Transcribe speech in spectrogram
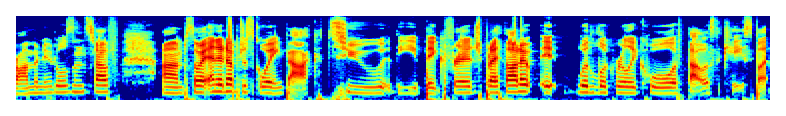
ramen noodles and stuff. Um, so I ended up just going back to the big fridge. But I thought it, it would look really cool if that was the case. But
